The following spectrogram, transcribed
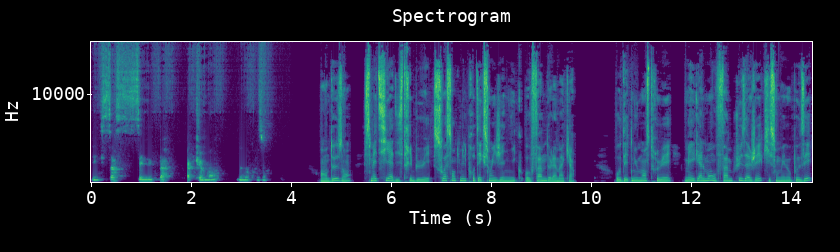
et ça c'est l'état actuellement de nos prisons. En deux ans, Smetsi a distribué 60 000 protections hygiéniques aux femmes de la MACA, aux détenus menstrués, mais également aux femmes plus âgées qui sont ménopausées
